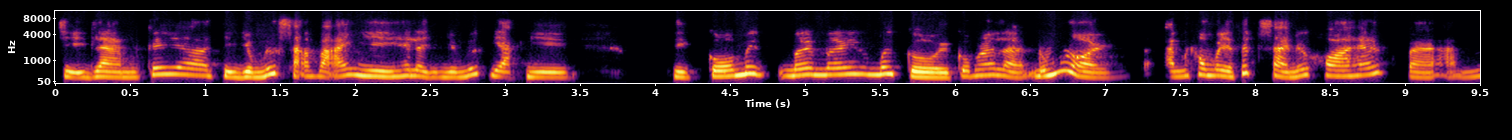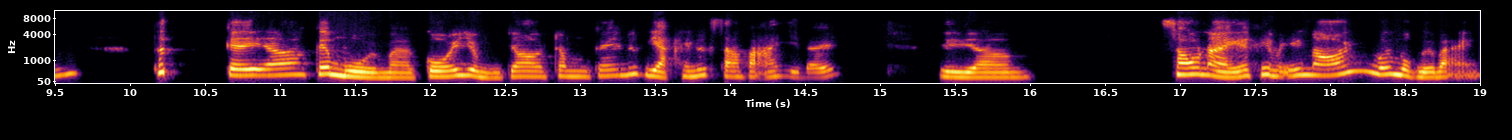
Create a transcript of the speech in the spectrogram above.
chị làm cái uh, chị dùng nước xả vải gì hay là dùng nước giặt gì thì cô mới mới mới mới cười cô nói là đúng rồi ảnh không bao giờ thích xài nước hoa hết và ảnh cái cái mùi mà cô ấy dùng cho trong cái nước giặt hay nước xả vải gì đấy. Thì uh, sau này khi mà yến nói với một người bạn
